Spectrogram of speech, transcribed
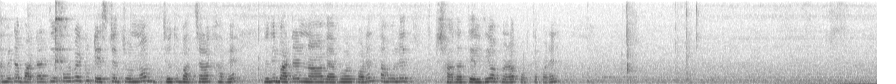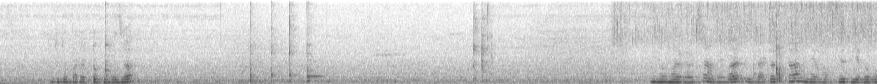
আমি এটা বাটার দিয়ে করব একটু টেস্টের জন্য, যেহেতু বাচ্চারা খাবে। যদি বাটার না ব্যবহার করেন, তাহলে সাদা তেল দিয়ে আপনারা করতে পারেন। দুটো বাটারটা ভুলে যাক হয়ে গেছে, আমি এবার ব্যাটারটা আমি এর মধ্যে দিয়ে দেবো।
